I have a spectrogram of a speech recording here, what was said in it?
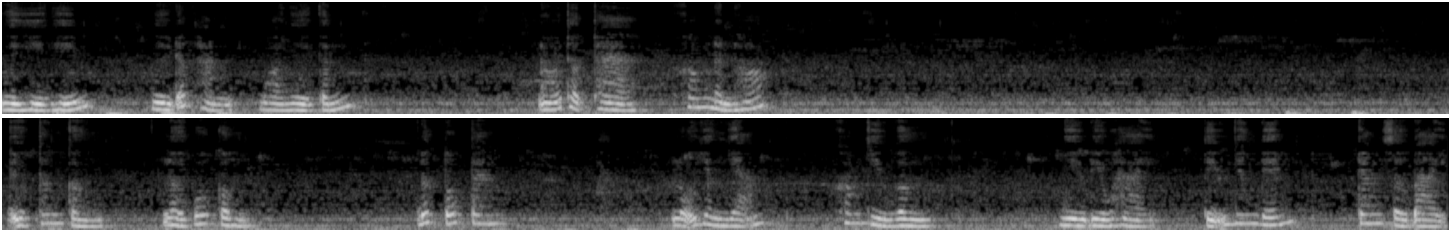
người hiền hiếm, người đất hạnh, mọi người kính. Nói thật thà, không nịnh hót. Được thân cận lời vô cùng. Đức tốt tăng, lỗi dần giảm, không chiều gần nhiều điều hài tiểu nhân đến, trăm sự bài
